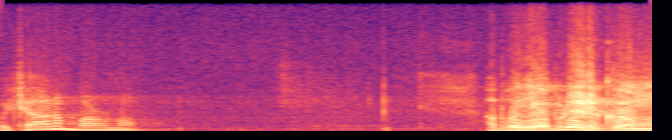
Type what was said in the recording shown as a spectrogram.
விசாரம் பண்ணணும். அப்போ எப்படி இருக்கும்?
